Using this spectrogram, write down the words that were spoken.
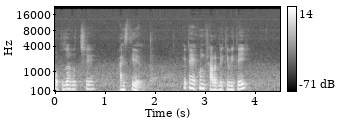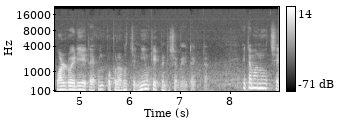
পপুলার হচ্ছে আইসিএল এটা এখন সারা পৃথিবীতেই ওয়ার্ল্ড ওয়াইডে এটা এখন পপুলার হচ্ছে নিউ ট্রিটমেন্ট হিসেবে এটা একটা। এটা মানে হচ্ছে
